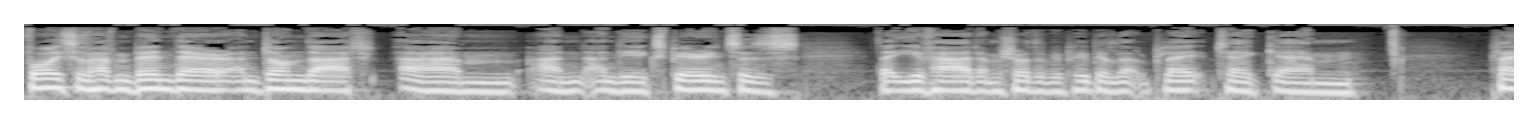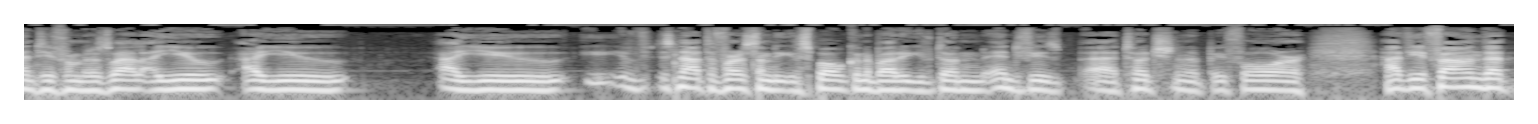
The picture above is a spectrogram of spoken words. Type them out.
voice of having been there and done that, um, and and the experiences that you've had. I'm sure there'll be people that will play, take um, plenty from it as well. Are you? Are you? Are you? It's not the first time that you've spoken about it. You've done interviews uh, touching it before. Have you found that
